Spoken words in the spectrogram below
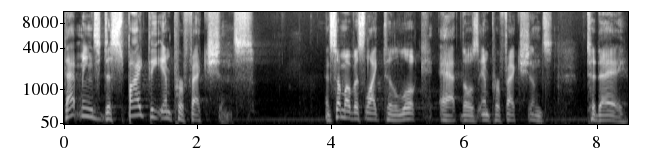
That means despite the imperfections. And some of us like to look at those imperfections today.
